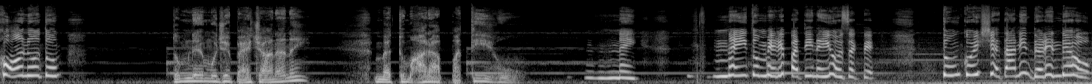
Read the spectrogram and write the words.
कौन हो तुम? तुमने मुझे पहचाना नहीं? मैं तुम्हारा पति हूँ। नहीं नहीं तुम मेरे पति नहीं हो सकते। तुम कोई शैतानी दरिंदे हो।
